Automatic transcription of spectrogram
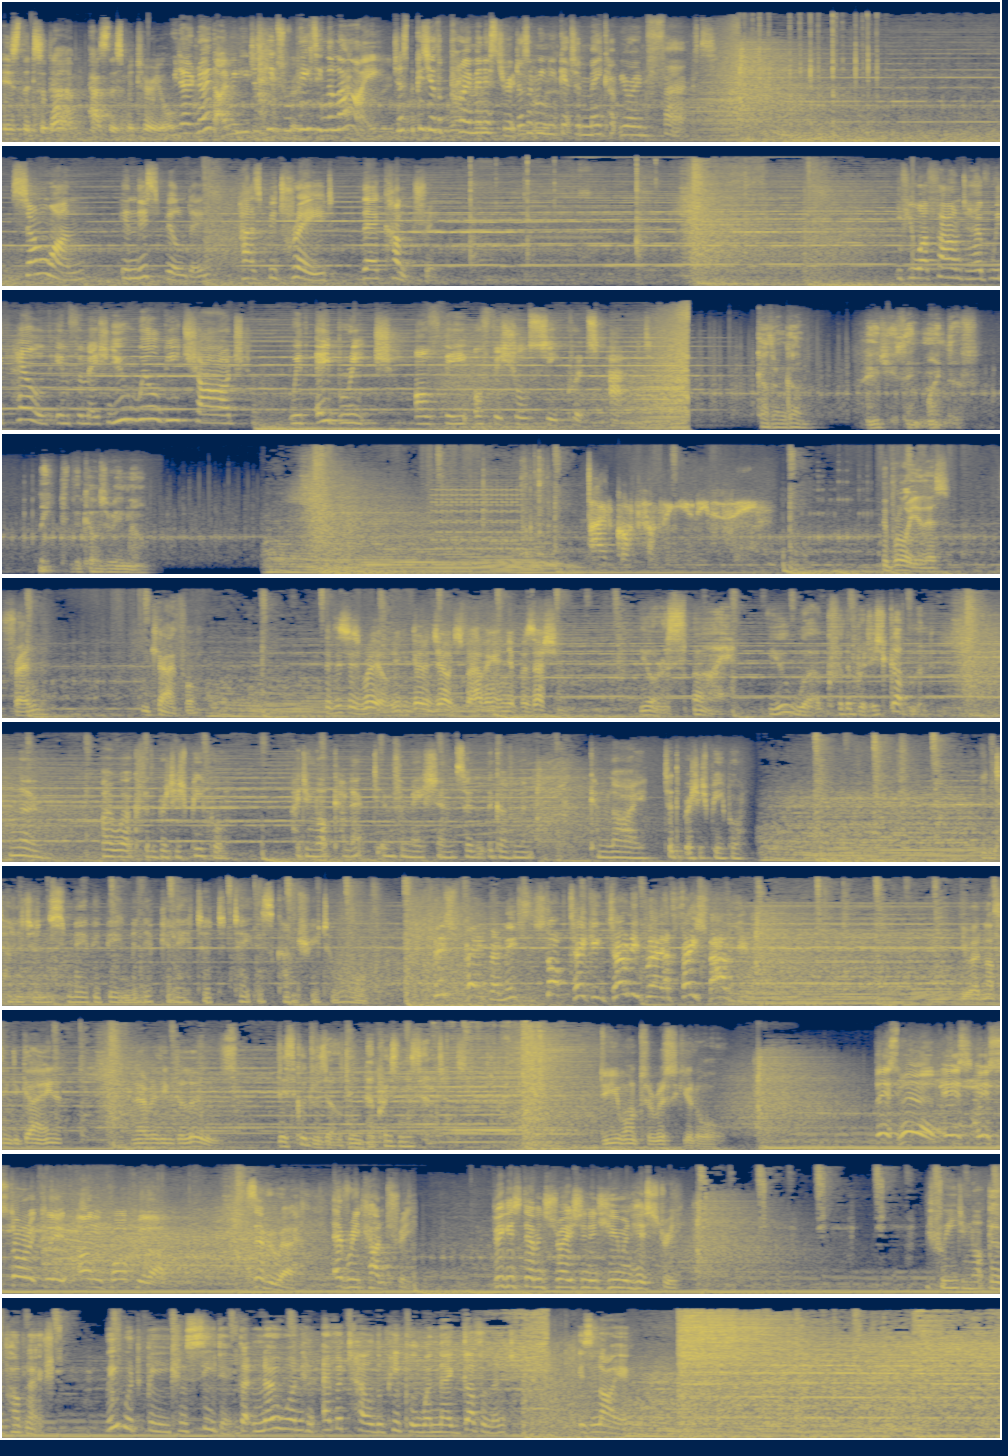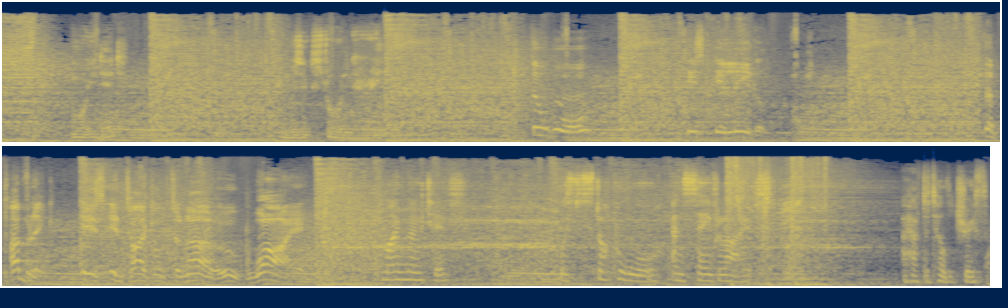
is that Saddam has this material. We don't know that. I mean, he just keeps repeating the lie. Just because you're the Prime Minister, it doesn't mean you get to make up your own facts. Someone in this building has betrayed their country. If you are found to have withheld information, you will be charged with a breach of the Official Secrets Act. Katharine Gun, who do you think might have leaked the Koza email? I've got something you need to see. Who brought you this? Friend? Be careful. If this is real, you could go to jail just for having it in your possession. You're a spy. You work for the British government. No, I work for the British people. I do not collect information so that the government can lie to the British people. Intelligence may be being manipulated to take this country to war. This paper needs to stop taking Tony Blair at face value. You had nothing to gain and everything to lose. This could result in a prison sentence. Do you want to risk it all? This war is historically unpopular. It's everywhere, every country. Biggest demonstration in human history. If we do not go public, we would be conceding that no one can ever tell the people when their government is lying. What you did, it was extraordinary. The war is illegal. The public is entitled to know why. My motive was to stop a war and save lives. I have to tell the truth.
